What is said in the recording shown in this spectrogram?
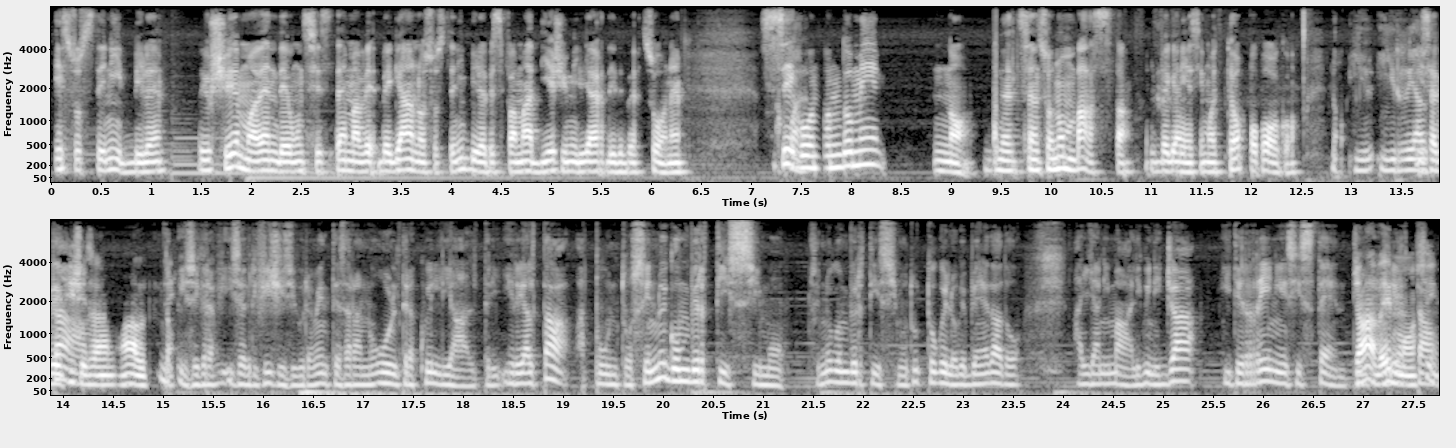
e sostenibile? riusciremmo a rendere un sistema ve- vegano sostenibile per sfamare 10 miliardi di persone? Secondo me no, nel senso non basta il veganesimo, è troppo poco. No, in, in realtà... I sacrifici saranno altri. No, i, sacri- i sacrifici sicuramente saranno oltre a quelli altri. In realtà, appunto, se noi convertissimo, se noi convertissimo tutto quello che viene dato agli animali, quindi già i terreni esistenti, già avremmo, in realtà, sì.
